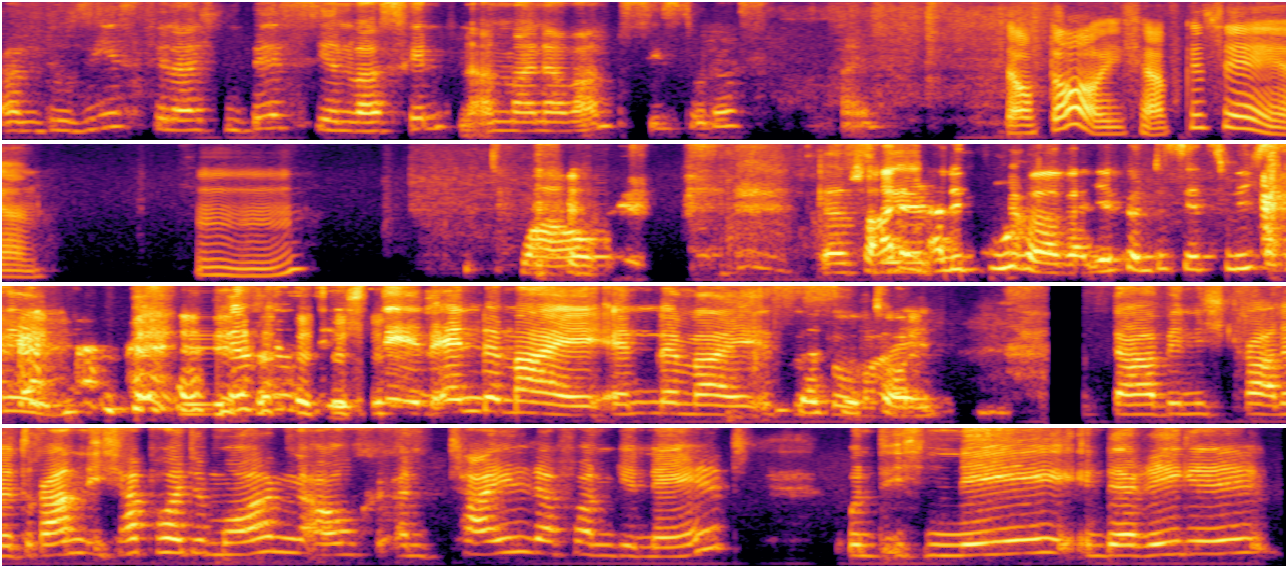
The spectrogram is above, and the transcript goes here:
Ähm, du siehst vielleicht ein bisschen was hinten an meiner Wand. Siehst du das? Nein. Doch, doch, ich habe gesehen. Mhm. Wow. Das Schade alle Zuhörer, ihr könnt es jetzt nicht sehen. ihr könnt es nicht sehen. Ende Mai, Ende Mai ist das es soweit. Da bin ich gerade dran. Ich habe heute Morgen auch einen Teil davon genäht und ich nähe in der Regel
